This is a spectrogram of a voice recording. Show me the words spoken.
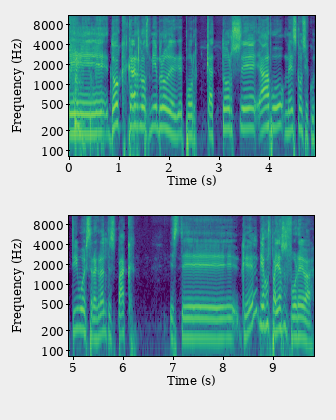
Eh, Doc Carlos, miembro de, por 14 avo mes consecutivo, Extra Grandes Pack. Este, ¿qué? Viejos Payasos Forever.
